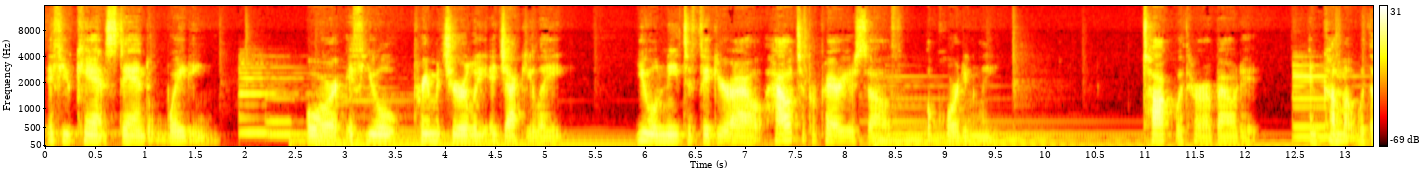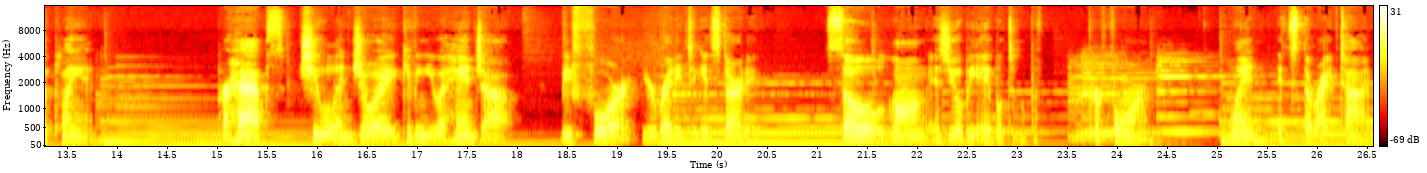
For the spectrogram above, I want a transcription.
if you can't stand waiting, or if you'll prematurely ejaculate, you will need to figure out how to prepare yourself accordingly talk with her about it, and come up with a plan. Perhaps she will enjoy giving you a hand job before you're ready to get started, so long as you'll be able to perform when it's the right time.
